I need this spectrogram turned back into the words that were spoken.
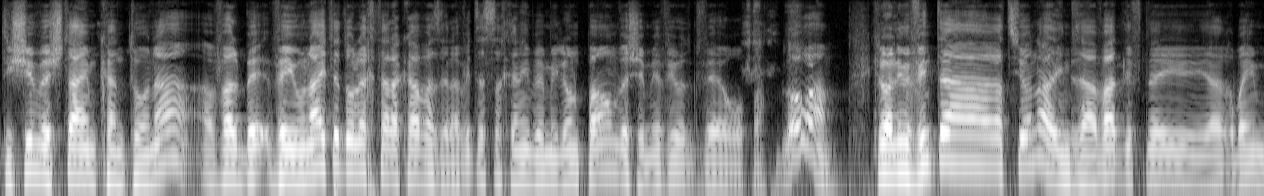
92 קנטונה, אבל ויונייטד הולכת על הקו הזה, להביא את השחקנים במיליון פאונד ושהם יביאו את גביע אירופה. לא רע. כאילו, אני מבין את הרציונל, אם זה עבד לפני 40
